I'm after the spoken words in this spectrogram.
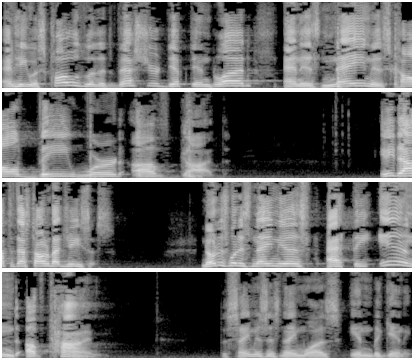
and he was clothed with a vesture dipped in blood, and his name is called the Word of God. Any doubt that that's talking about Jesus? Notice what his name is at the end of time. The same as his name was in beginning.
